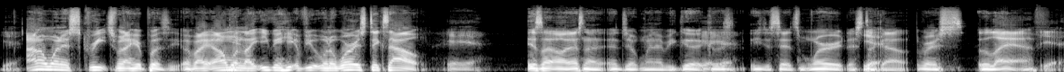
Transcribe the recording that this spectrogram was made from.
yeah, I don't want to screech when I hear pussy. If I, I don't want to like you can hear if you when a word sticks out. yeah, yeah. It's like, oh, that's not a joke. Might not be good Yeah, because yeah. he just said some word that stuck Yeah. out. Versus the laugh. Yeah,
